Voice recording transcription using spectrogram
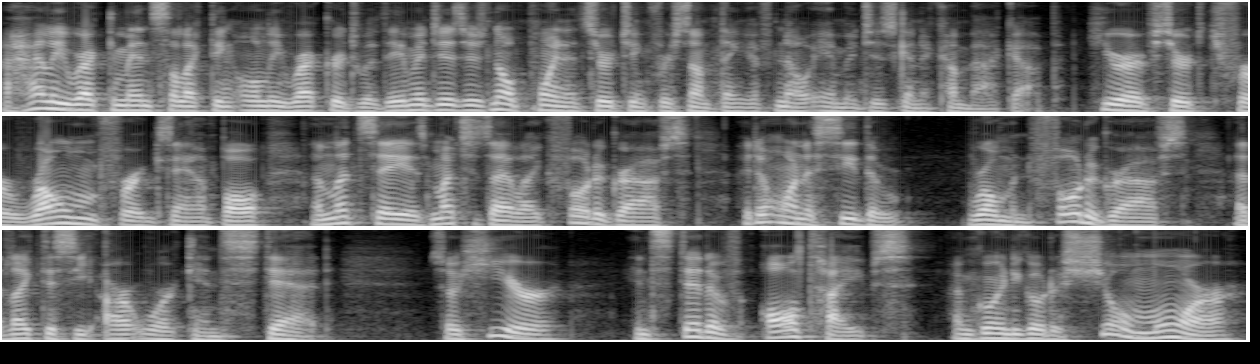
I highly recommend selecting only records with images. There's no point in searching for something if no image is going to come back up. Here I've searched for Rome, for example, and let's say as much as I like photographs, I don't want to see the Roman photographs. I'd like to see artwork instead. So here, instead of all types, I'm going to go to show more,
